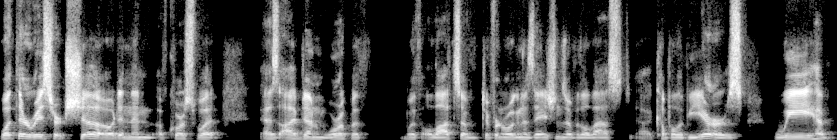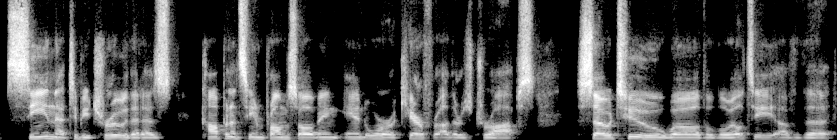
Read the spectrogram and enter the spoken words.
What their research showed, and then of course, what as I've done work with with lots of different organizations over the last uh, couple of years, we have seen that to be true. That as competency and problem solving and or care for others drops, so too will the loyalty of the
